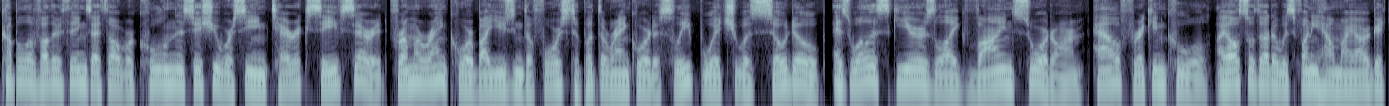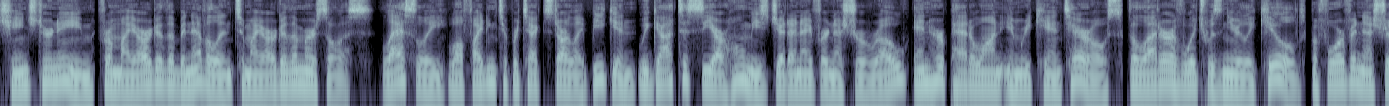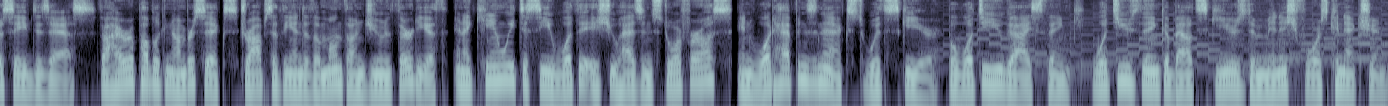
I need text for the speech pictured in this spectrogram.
Couple of other things I thought were cool in this issue were seeing Terec save Ceret from a Rancor by using the Force to put the Rancor to sleep, which was so dope, as well as Sskeer's like Vine sword arm. How frickin' cool. I also thought it was funny how Myarga changed her name from Myarga the Benevolent to Myarga the Merciless. Lastly, while fighting to protect Starlight Beacon, we got to see our homies Jedi Knight Vernestra Rowe and her Padawan Imri Cantaros, the latter of which was nearly killed before Vernestra saved his ass. The High Republic number 6 drops at the end of the month on June 30th, and I can't wait to see what the issue has in store for us and what happens next with Sskeer. But what do you guys think? What do you think about Sskeer's diminished force connection?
